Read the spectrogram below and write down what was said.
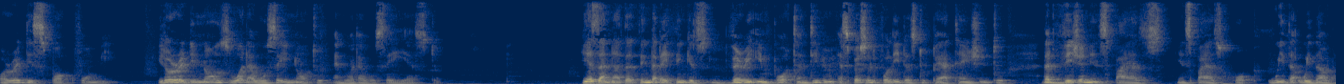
already spoke for me. It already knows what I will say no to and what I will say yes to. Here's another thing that I think is very important, even especially for leaders to pay attention to. That vision inspires inspires hope. Without, without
